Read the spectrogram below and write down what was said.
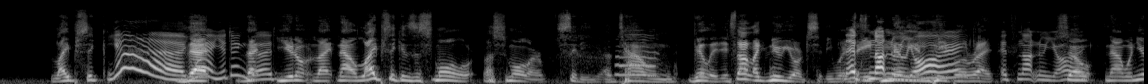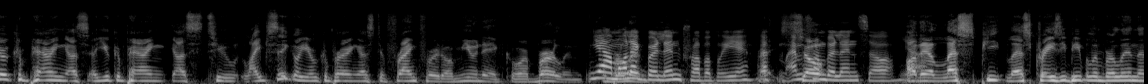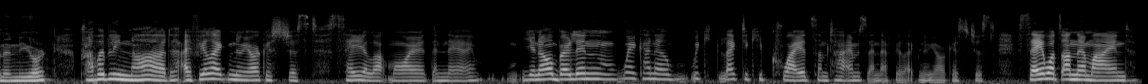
Leipzig? yeah, yeah, that- you're doing good. You don't like now. Leipzig is a smaller, a smaller city, a uh, town, village. It's not like New York City where it's, It's not New York. people, right? It's not New York. So now, when you're comparing us, are you comparing us to Leipzig, or you're comparing us to Frankfurt or Munich or Berlin? yeah, Or more Berlin? like Berlin probably. I've- I'm So, from Berlin, so yeah. Are there less pe- less crazy people in Berlin than in New York? Probably not. I feel like New Yorkers just say a lot more than they. You know, Berlin, we kind of we like to keep quiet sometimes, and I feel like New Yorkers just say what's on their mind.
